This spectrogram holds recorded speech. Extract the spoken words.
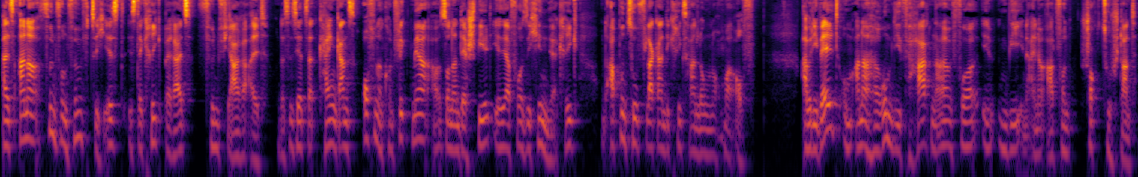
Als Anna 55 ist, ist der Krieg bereits fünf Jahre alt. Und das ist jetzt kein ganz offener Konflikt mehr, sondern der spielt ihr ja vor sich hin, der Krieg. Und ab und zu flackern die Kriegshandlungen nochmal auf. Aber die Welt um Anna herum, die verharrt nach wie vor irgendwie in einer Art von Schockzustand.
